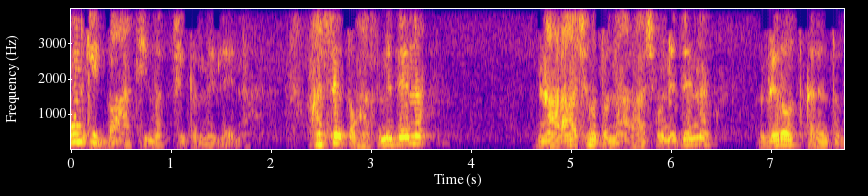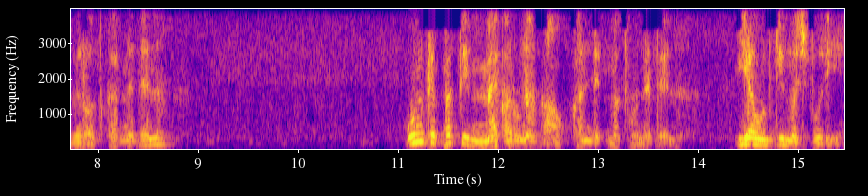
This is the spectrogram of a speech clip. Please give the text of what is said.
उनकी बात ही मत फ़िक्र में लेना। हंसे तो हंसने देना, नाराज़ हो तो नाराज़ होने देना, विरोध करें तो विरोध करने देना। उनके प्रति मैं करुणा का खंडित मत होने देना। यह उनकी मजबूरी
